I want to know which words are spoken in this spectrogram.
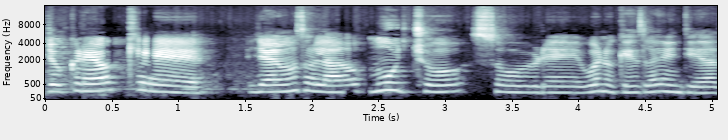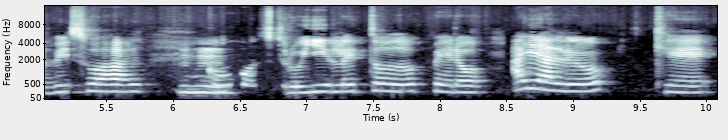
Yo creo que ya hemos hablado mucho sobre, bueno, qué es la identidad visual, cómo construirla y todo, pero hay algo que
